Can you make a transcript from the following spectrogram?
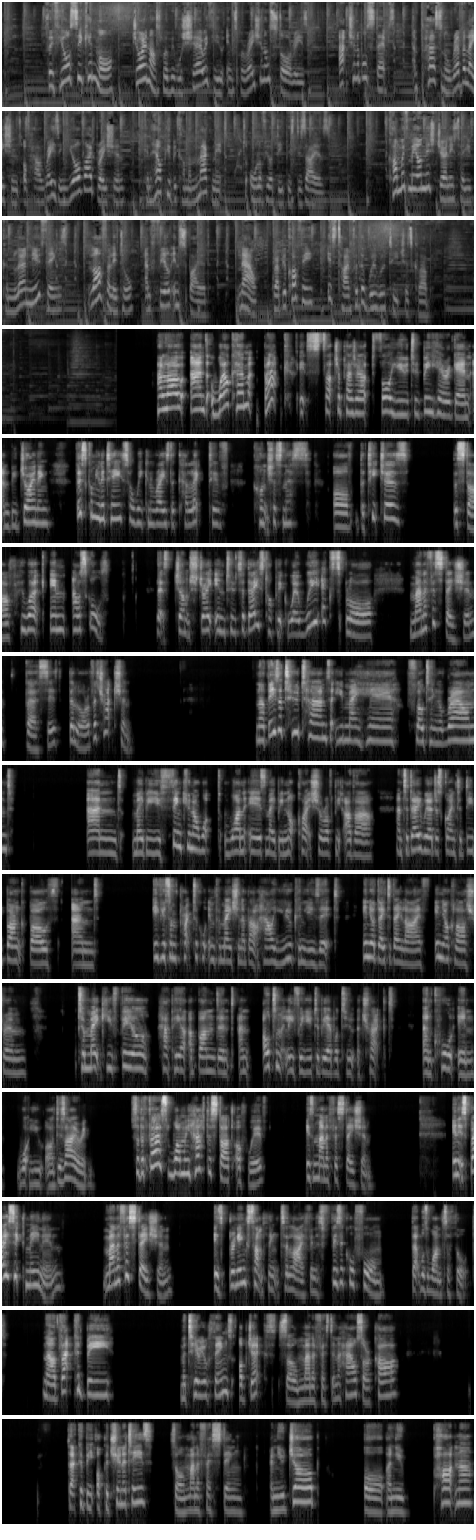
So if you're seeking more, join us where we will share with you inspirational stories, actionable steps, and personal revelations of how raising your vibration can help you become a magnet to all of your deepest desires. Come with me on this journey so you can learn new things, laugh a little, and feel inspired. Now, grab your coffee, it's time for the Woo Woo Teachers Club. Hello and welcome back. It's such a pleasure for you to be here again and be joining this community so we can raise the collective consciousness of the teachers, the staff who work in our schools. Let's jump straight into today's topic where we explore manifestation versus the law of attraction. Now, these are two terms that you may hear floating around, and maybe you think you know what one is, maybe not quite sure of the other. And today we are just going to debunk both and give you some practical information about how you can use it in your day to day life, in your classroom, to make you feel happier, abundant, and ultimately for you to be able to attract and call in what you are desiring. So, the first one we have to start off with is manifestation. In its basic meaning, manifestation is bringing something to life in its physical form that was once a thought. Now, that could be material things, objects, so manifest in a house or a car. That could be opportunities, so manifesting a new job or a new partner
